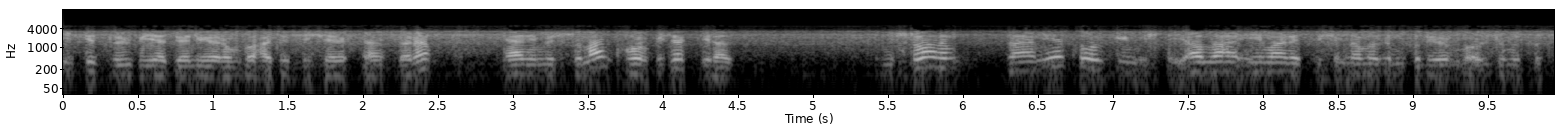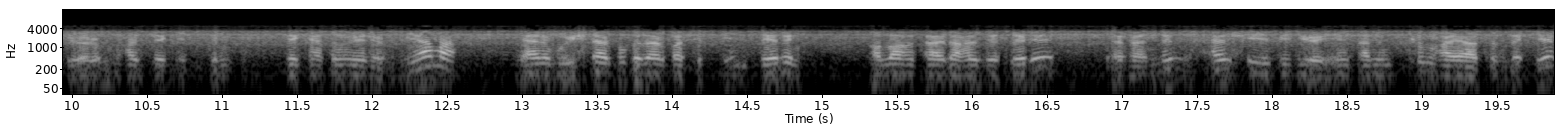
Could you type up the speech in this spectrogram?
iki duyguya dönüyorum bu hadisi şeriften sonra. Yani Müslüman korkacak biraz. Müslümanım daha niye korkayım işte Allah'a iman etmişim, namazımı kılıyorum, orucumu tutuyorum, hacca gittim, zekatımı veriyorum diye ama yani bu işler bu kadar basit değil, derin. Allahu Teala Hazretleri efendim her şeyi biliyor insanın tüm hayatındaki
